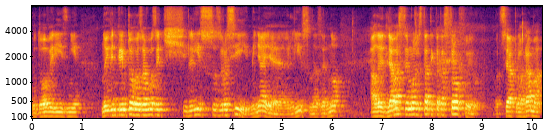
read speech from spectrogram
будови різні. Ну і він, крім того, завозить ліс з Росії, міняє ліс на зерно. Але для вас це може стати катастрофою. Оця програма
